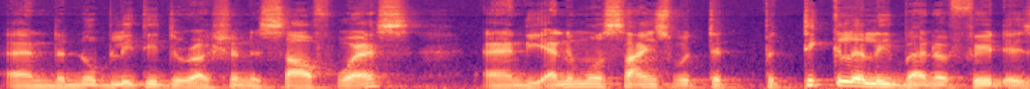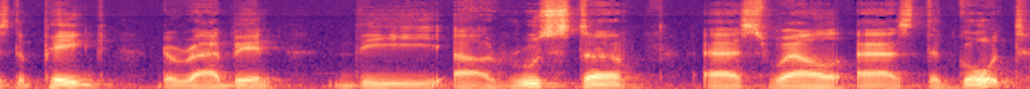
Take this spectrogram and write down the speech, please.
And the nobility direction is southwest. And the animal signs would particularly benefit is the pig, the rabbit, the uh, rooster, as well as the goat.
